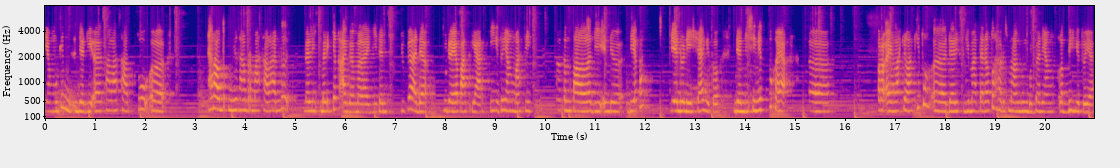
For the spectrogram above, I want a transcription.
yang mungkin menjadi uh, salah satu uh, cara untuk menyelesaikan permasalahan itu balik baliknya ke agama lagi. Dan juga ada budaya patriarki gitu yang masih kental di Indo di apa? Di Indonesia gitu. Dan di sini tuh kayak uh, per, eh laki-laki tuh uh, dari segi material tuh harus menanggung beban yang lebih gitu ya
